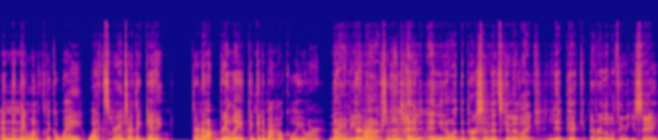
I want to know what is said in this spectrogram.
and then they want to click away? What experience are they getting? They're not really thinking about how cool you are. Mm-hmm. No, they're not. 95% of the time. And and you know what? The person that's gonna like nitpick every little thing that you say,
